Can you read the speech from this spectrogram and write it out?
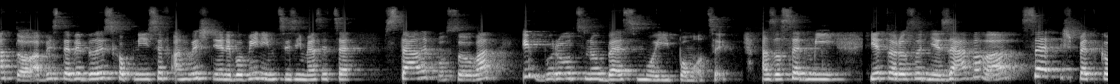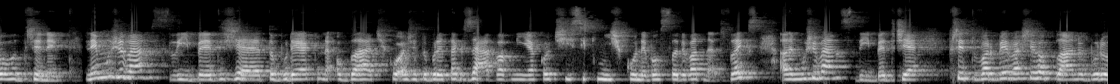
A to, abyste vy byli schopní se v angličtině nebo v jiným cizím jazyce stále posouvat i v budoucnu bez mojí pomoci. A za sedmý je to rozhodně zábava se špetkou dřiny. Nemůžu vám slíbit, že to bude jak na obláčku a že to bude tak zábavný jako číst si knížku nebo sledovat Netflix, ale můžu vám slíbit, že při tvorbě vašeho plánu budu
